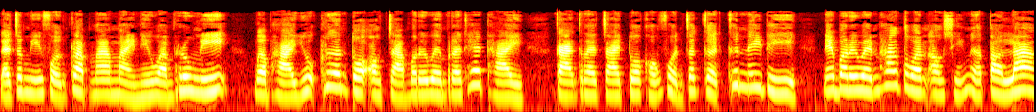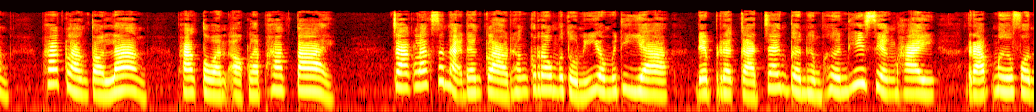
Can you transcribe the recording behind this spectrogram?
และจะมีฝนกลับมาใหม่ในวันพรุ่งนี้ เมื่อพายุเคลื่อนตัวออกจากบริเวณประเทศไทย การกระจายตัวของฝนจะเกิดขึ้นได้ดี ในบริเวณภาคตะวันออกเฉียงเหนือตอนล่าง ภาคกลางตอนล่าง ภาคตะวันออกและภาคใต้ จากลักษณะดังกล่าวทั้งกรมอุตุนิยมวิทยา ได้ประกาศแจ้งเตือนถึงพื้นที่เสี่ยงภัย รับมือฝน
